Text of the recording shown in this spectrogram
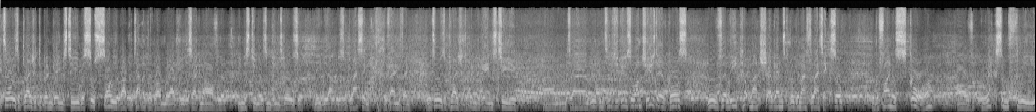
it's always a pleasure to bring games to you. We're so sorry about the technical problem we had through the second half. Look, you missed two Milton Keynes goals, so maybe that was a blessing, if anything. But it's always a pleasure to bring the games to you. And uh, we'll continue to do so on Tuesday, of course, with the League Cup match against Wigan Athletic. So, with the final score of Wrexham 3,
